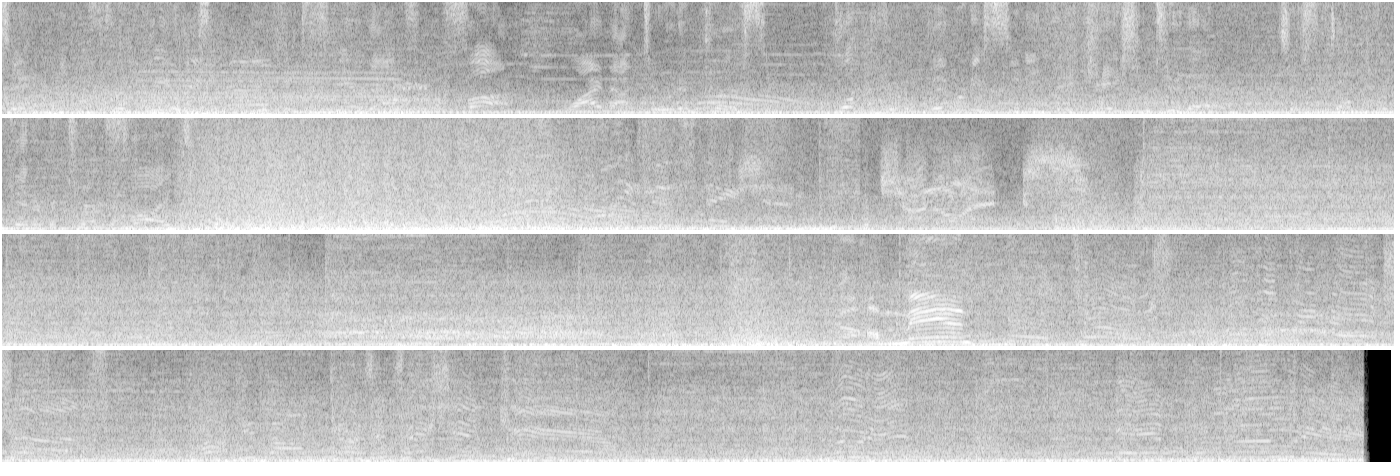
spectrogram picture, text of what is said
sick. For years, you can sneer that from afar. Why not do it in person? Look your Liberty City Vacation today. Just don't forget a return flight.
